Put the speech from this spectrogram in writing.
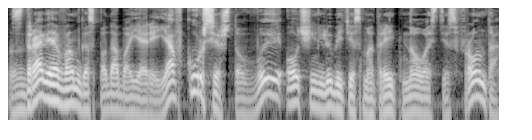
Здравия вам, господа бояре! Я в курсе, что вы очень любите смотреть новости с фронта,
